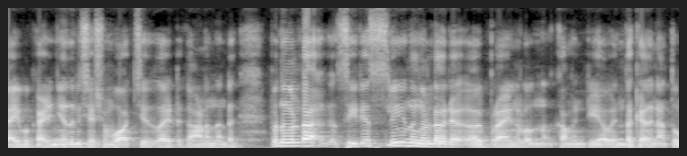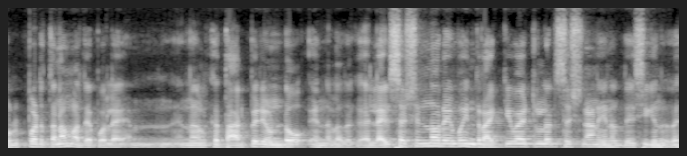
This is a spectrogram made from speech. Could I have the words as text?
ലൈവ് കഴിഞ്ഞതിന് ശേഷം വാച്ച് ചെയ്തതായിട്ട് കാണുന്നുണ്ട്. അപ്പോൾ നിങ്ങളുടെ സീരിയസ്ലി നിങ്ങളുടെ ഒരു അഭിപ്രായങ്ങളൊന്ന് കമന്റ് ചെയ്യാവും? എന്തൊക്കെ അതിനകത്ത് ഉൾപ്പെടുത്തണം? അതേപോലെ നിങ്ങൾക്ക് താല്പര്യമുണ്ടോ എന്നുള്ളത്. ലൈവ് സെഷൻ എന്ന് പറയുമ്പോൾ ഇൻട്രാക്റ്റീവ് ആയിട്ടുള്ള ഒരു സെഷനാണ് ഞാൻ ഉദ്ദേശിക്കുന്നത്.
